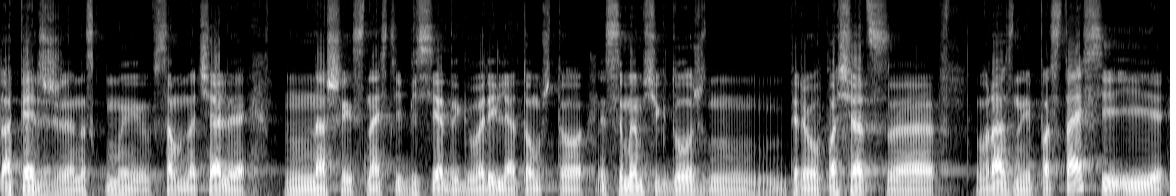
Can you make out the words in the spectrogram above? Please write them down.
опять же, мы в самом начале нашей с Настей беседы говорили о том, что СММщик должен перевоплощаться в разные ипостаси, и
